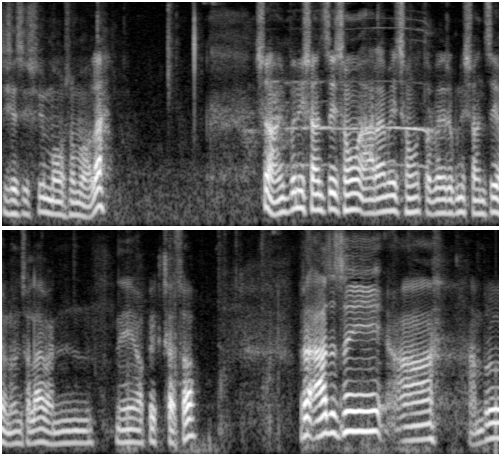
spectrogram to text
चिसो चिसो मौसम होला। सो हामी पनि सन्चै छौँ आरामै छौँ तपाईँहरू पनि सन्चै हुनुहुन्छ होला भन्ने अपेक्षा छ। र आज चाहिँ हाम्रो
